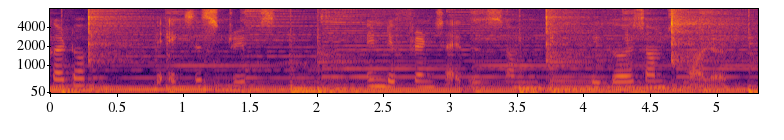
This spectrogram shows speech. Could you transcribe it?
cut off the excess strips in different sizes some bigger some smaller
